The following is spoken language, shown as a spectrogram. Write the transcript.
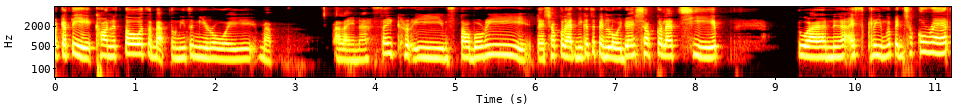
ปกติ Cornetto จะแบบตรงนี้จะมีโรยแบบ อะไรนะไส้ครีมสตรอเบอรี่แต่ช็อกโกแลตนี้ก็จะเป็นโรยด้วยช็อกโกแลตชิพตัวเนื้อไอศกรีมก็เป็นช็อกโกแลต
